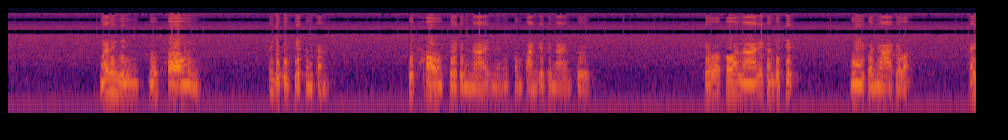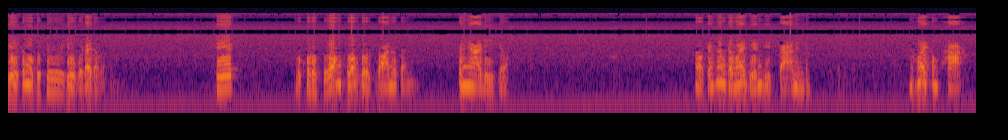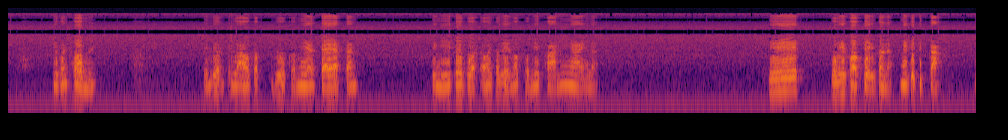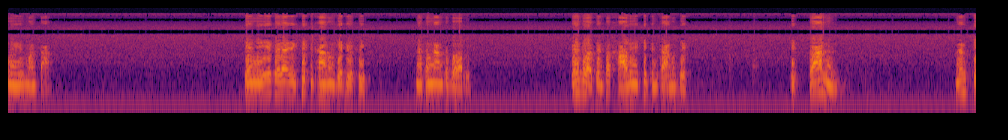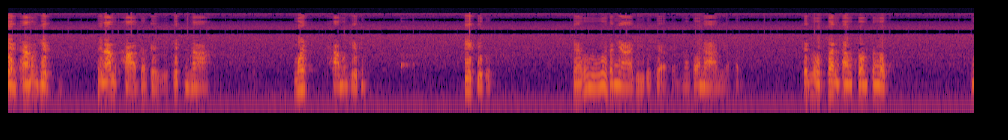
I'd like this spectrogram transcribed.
ไม่ได้ยินน้องทองหนึ่งให้อยู่ภูเก็ตเหมือนกันผู้เท่าเคยเป็นนายเนี่ยสมพันธ์ก็เป็นนายอำเภอเกี่ยวว่าภาวนาในขั้นบุคิดมีปัญญาใช่ป่ะให้อยู่สงบก็คืออยู่ไปได้แต่คิดมันก็ต้องว่างสวงเบิกบานด้วยกัน ปัญญาดีใช่ป่ะ ออกจากนั้นก็ไม่เห็นอีกตาหนึ่งห้อยคำพาอยู่บนทอมเลยเป็นเรื่องเป็นราวกับลูกกับเมียแตกกันจะหนีไปบวชเอาให้สำเร็จมรรคผลนิพพานง่ายๆนั่นแหละคิดตรงนี้ขอบเขตกันอะ มีตัวจิตตาตรงนี้มังสาแค่นี้ไปได้ยังคิดทางมังเหตุอยู่ทิศนะทั้งนั่งสบอด แล้วบวชเป็นพระขาวเลยคิดถึงทางมังเหตุจิตกั้นนั่นเก่ยงทางมังเหตุให้น้ำขาดแล้วแกเฮ็ดนาเมื่อทางมังเหตุคิดอยู่แต่ว่าปัญญาดีได้แก่กันแล้วก็นาเนี่ยกันเป็นหมู่กั้นทำความสงบ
